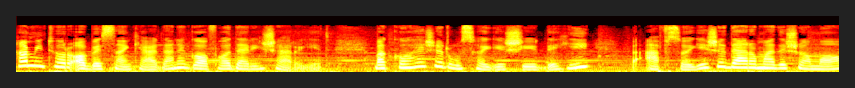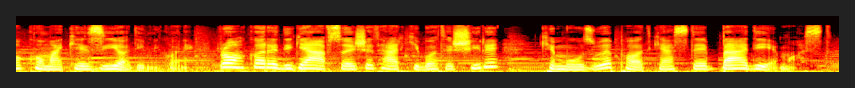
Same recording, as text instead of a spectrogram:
همینطور آبستن کردن گاوها در این شرایط و کاهش روزهای شیردهی و افزایش درآمد شما کمک زیادی می‌کنه. راهکار دیگه افزایش ترکیبات شیره که موضوع پادکست بعدی ماست.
